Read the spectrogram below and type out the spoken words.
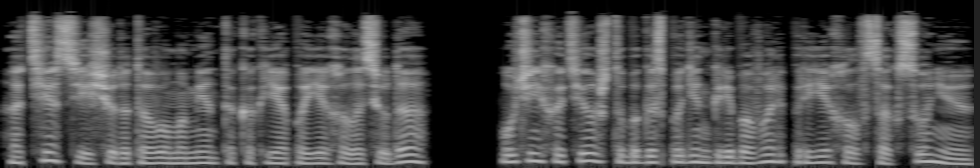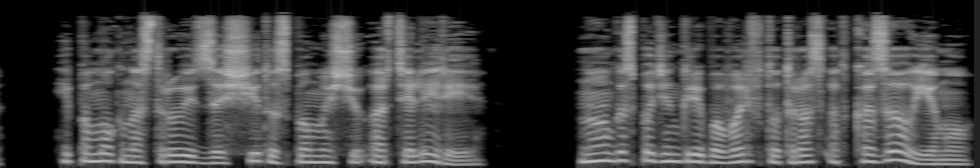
Отец еще до того момента, как я поехала сюда, очень хотел, чтобы господин Грибоваль приехал в Саксонию и помог настроить защиту с помощью артиллерии. Но господин Грибоваль в тот раз отказал ему,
